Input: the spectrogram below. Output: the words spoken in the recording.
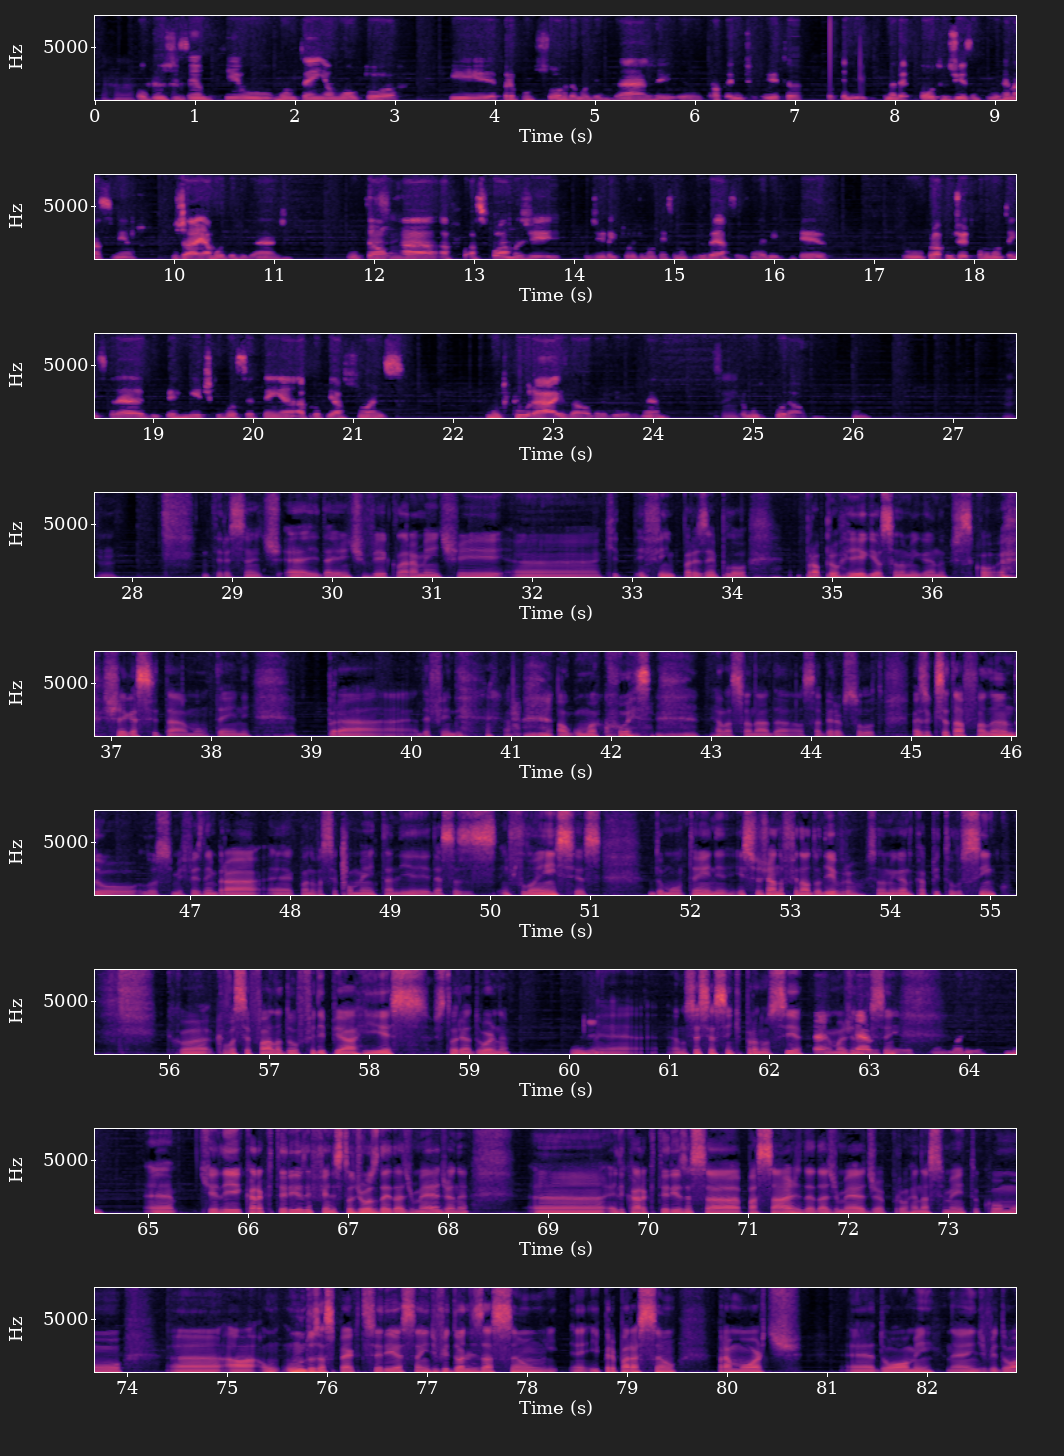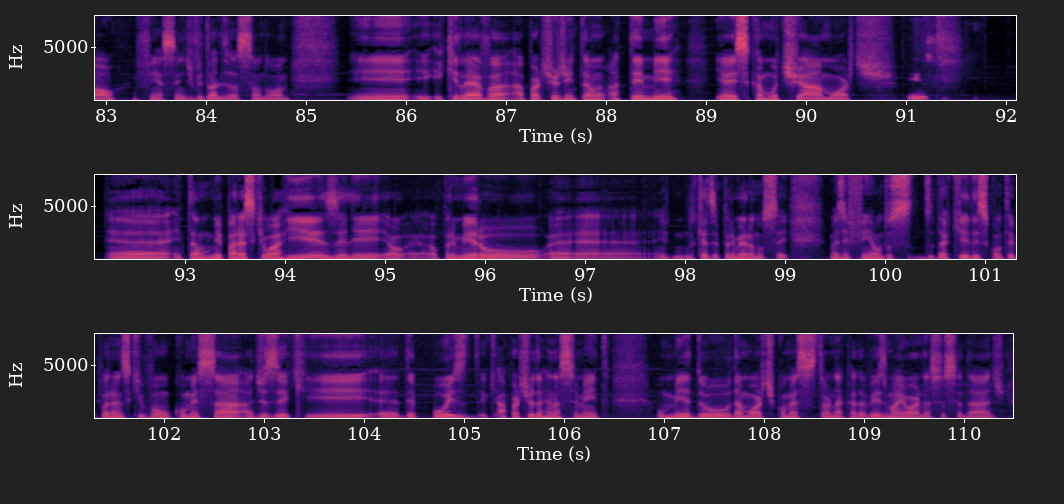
uhum. alguns dizendo que o Montaigne é um autor que é precursor da modernidade, é, propriamente dita, ele, outros dizem que o Renascimento já é a modernidade. Então, a, a, as formas de, de leitura de Montaigne são muito diversas. Né? Ele, porque o próprio jeito como Montaigne escreve permite que você tenha apropriações muito plurais da obra dele, né? Sim. É muito plural. Uhum. Interessante. É, e daí a gente vê claramente uh, que, enfim, por exemplo, o próprio Hegel, se eu não me engano, chega a citar Montaigne para defender alguma coisa relacionada ao saber absoluto. Mas o que você estava falando, Lúcio, me fez lembrar é, quando você comenta ali dessas influências do Montaigne, isso já no final do livro, se não me engano, capítulo 5, que você fala do Felipe Arries, historiador, né? Uhum. É, eu não sei se é assim que pronuncia, é, eu imagino é, que sim. Uhum. É, que ele caracteriza, enfim, ele é estudioso da Idade Média, né? Uh, ele caracteriza essa passagem da Idade Média para o Renascimento como uh, um, um, dos aspectos seria essa individualização e, e preparação para a morte é, do homem, né, individual, enfim, essa individualização do homem, e, e, e, que leva a partir de então a temer e a escamotear a morte. Isso. É, então, me parece que o Arries ele é o, é o primeiro. É, é, quer dizer, primeiro eu não sei, mas enfim, é um dos daqueles contemporâneos que vão começar a dizer que é, depois, a partir do Renascimento, o medo da morte começa a se tornar cada vez maior na sociedade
